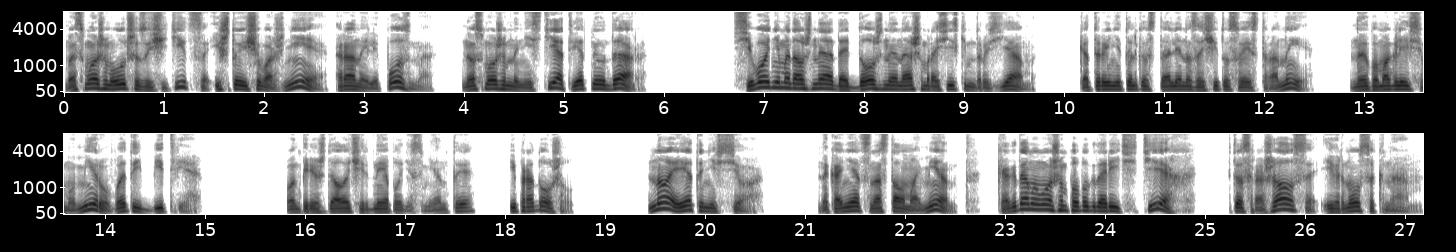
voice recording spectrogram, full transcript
мы сможем лучше защититься и, что еще важнее, рано или поздно, но сможем нанести ответный удар. Сегодня мы должны отдать должное нашим российским друзьям, которые не только встали на защиту своей страны, но и помогли всему миру в этой битве. Он переждал очередные аплодисменты и продолжил. Но и это не все. Наконец настал момент, когда мы можем поблагодарить тех, кто сражался и вернулся к нам.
